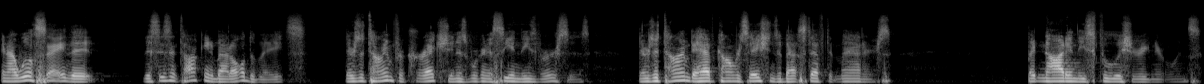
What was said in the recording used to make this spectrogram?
And I will say that this isn't talking about all debates. There's a time for correction, as we're going to see in these verses. There's a time to have conversations about stuff that matters, but not in these foolish or ignorant ones.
